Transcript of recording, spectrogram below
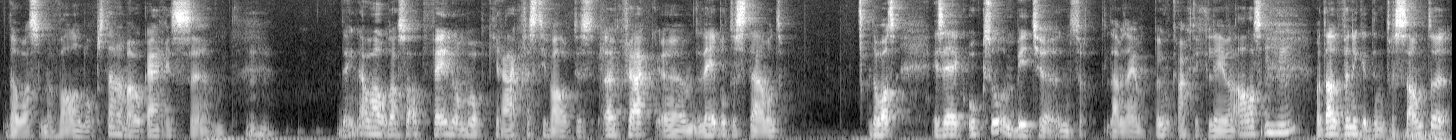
dat was me vallen opstaan, maar ook ergens... ehm, Mhm. ik denk dat wel, dat is wel fijn om op het Kraakfestival ook te, s- eh, Kraak ehm, label te staan, want dat was, is eigenlijk ook zo een beetje een soort, laten we zeggen, punkachtig label. Alles, Mhm. want dat vind ik het interessante.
